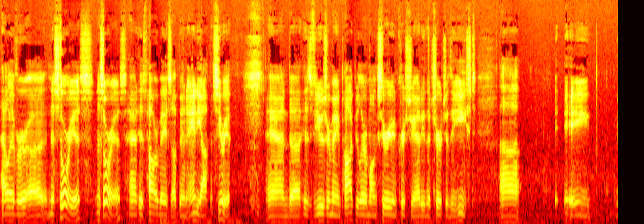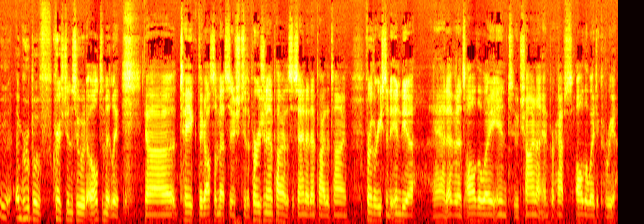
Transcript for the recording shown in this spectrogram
However, uh, Nestorius, Nestorius had his power base up in Antioch of Syria, and uh, his views remained popular among Syrian Christianity and the Church of the East. Uh, a a group of Christians who would ultimately uh, take the gospel message to the Persian Empire, the Sassanid Empire at the time, further east into India, and evidence all the way into China and perhaps all the way to Korea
